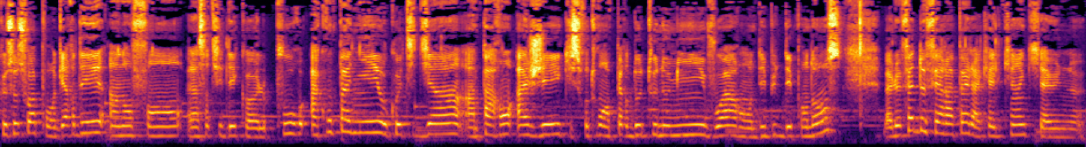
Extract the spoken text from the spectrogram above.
que ce soit pour garder un enfant à la sortie de l'école, pour accompagner au quotidien un parent âgé qui se retrouve en perte d'autonomie, voire en début de dépendance, bah, le fait de faire appel à quelqu'un qui a une,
